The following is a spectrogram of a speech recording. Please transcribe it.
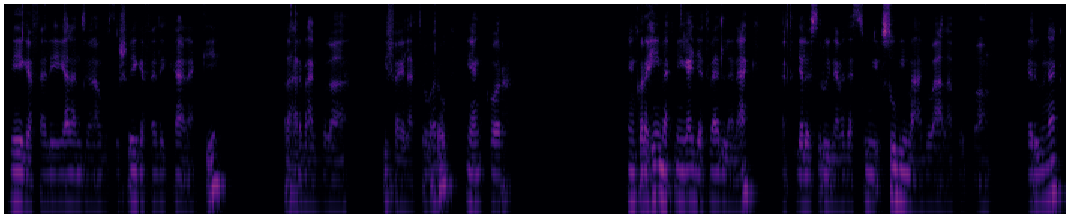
vége felé, jellemzően augusztus vége felé kelnek ki a lárvákból a kifejlett rovarok. Ilyenkor, ilyenkor a hímek még egyet vedlenek, mert hogy először úgynevezett szubimágó állapotban kerülnek.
